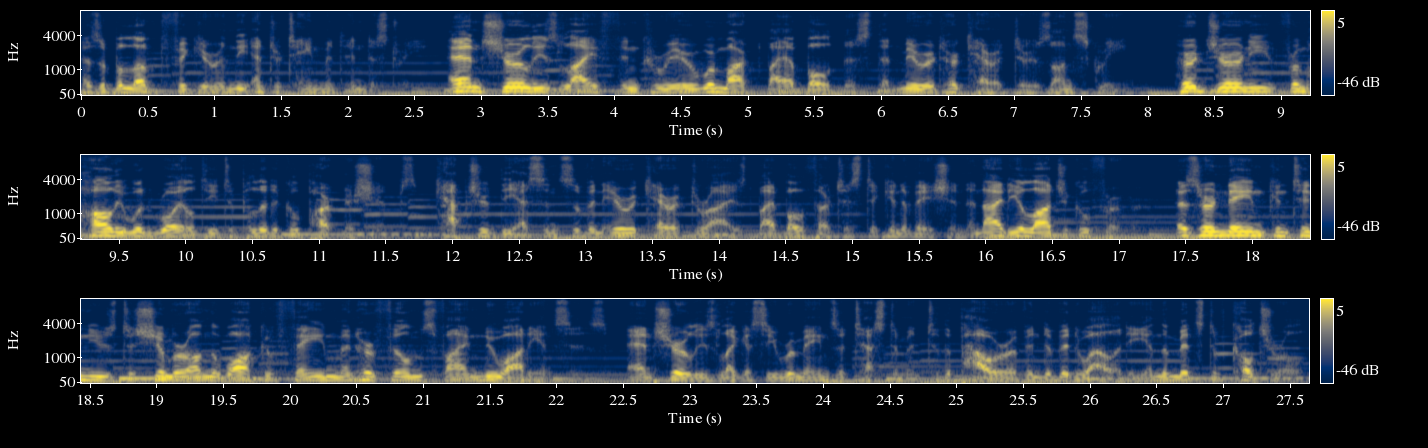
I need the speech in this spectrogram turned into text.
as a beloved figure in the entertainment industry. Anne Shirley's life and career were marked by a boldness that mirrored her characters on screen. Her journey from Hollywood royalty to political partnerships captured the essence of an era characterized by both artistic innovation and ideological fervor. As her name continues to shimmer on the Walk of Fame and her films find new audiences, Anne Shirley's legacy remains a testament to the power of individuality in the midst of cultural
